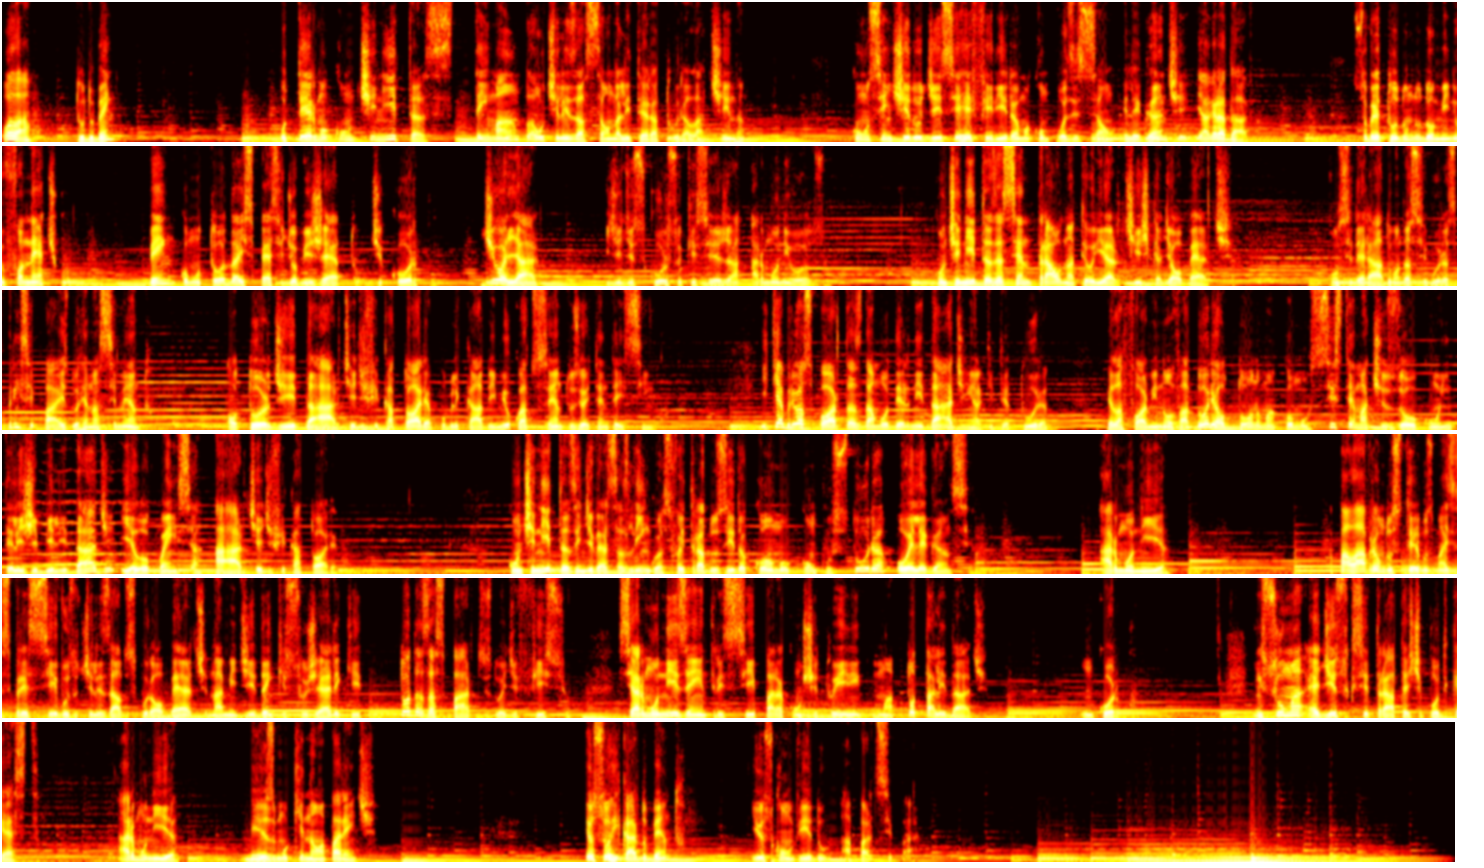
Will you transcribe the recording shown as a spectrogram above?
Olá, tudo bem? O termo continitas tem uma ampla utilização na literatura latina, com o sentido de se referir a uma composição elegante e agradável, sobretudo no domínio fonético, bem como toda espécie de objeto, de corpo, de olhar e de discurso que seja harmonioso. Continitas é central na teoria artística de Alberti considerado uma das figuras principais do Renascimento, autor de Da Arte Edificatória, publicado em 1485, e que abriu as portas da modernidade em arquitetura pela forma inovadora e autônoma como sistematizou com inteligibilidade e eloquência a arte edificatória. Continitas em diversas línguas foi traduzida como compostura ou elegância, harmonia palavra é um dos termos mais expressivos utilizados por Albert na medida em que sugere que todas as partes do edifício se harmonizem entre si para constituírem uma totalidade, um corpo. Em suma, é disso que se trata este podcast. harmonia, mesmo que não aparente. Eu sou Ricardo Bento e os convido a participar.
